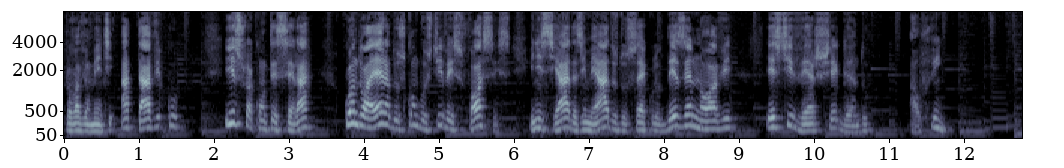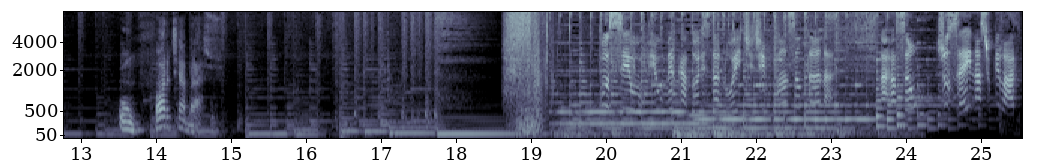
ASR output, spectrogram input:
provavelmente atávico, isso acontecerá quando a era dos combustíveis fósseis, iniciadas em meados do século XIX, estiver chegando ao fim. Um forte abraço. Você ouviu Mercadores da Noite de Ivan Santana. Narração: José Inácio Pilar.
